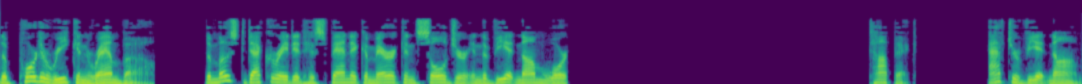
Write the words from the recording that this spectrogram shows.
the Puerto Rican Rambo. The most decorated Hispanic American soldier in the Vietnam War. After Vietnam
